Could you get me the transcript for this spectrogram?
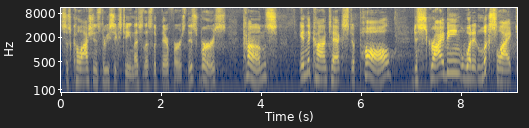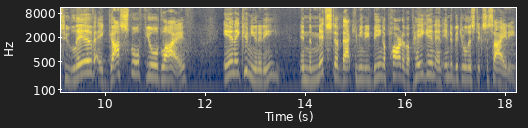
This is Colossians 3.16. Let's, let's look there first. This verse comes in the context of Paul describing what it looks like to live a gospel fueled life in a community, in the midst of that community being a part of a pagan and individualistic society.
